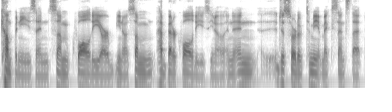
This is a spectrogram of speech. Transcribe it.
companies and some quality are, you know, some have better qualities, you know, and and just sort of to me it makes sense that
